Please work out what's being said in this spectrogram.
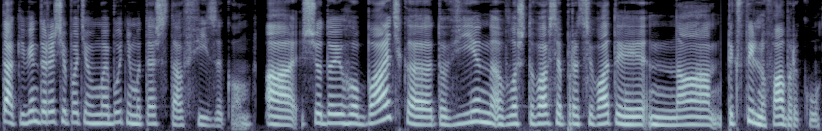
Так, і він, до речі, потім в майбутньому теж став фізиком. А щодо його батька, то він влаштувався працювати на текстильну фабрику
